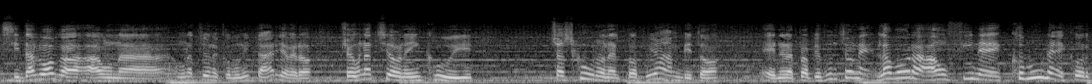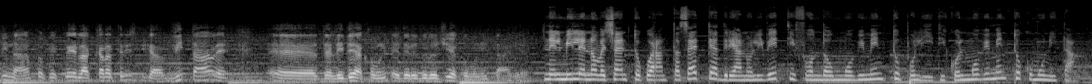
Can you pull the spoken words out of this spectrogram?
si dà luogo a una, un'azione comunitaria, vero? cioè un'azione in cui ciascuno nel proprio ambito e nella propria funzione lavora a un fine comune e coordinato, che è quella caratteristica vitale eh, dell'idea e dell'ideologia comunitaria. Nel 1947 Adriano Olivetti fonda un movimento politico, il Movimento Comunità.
